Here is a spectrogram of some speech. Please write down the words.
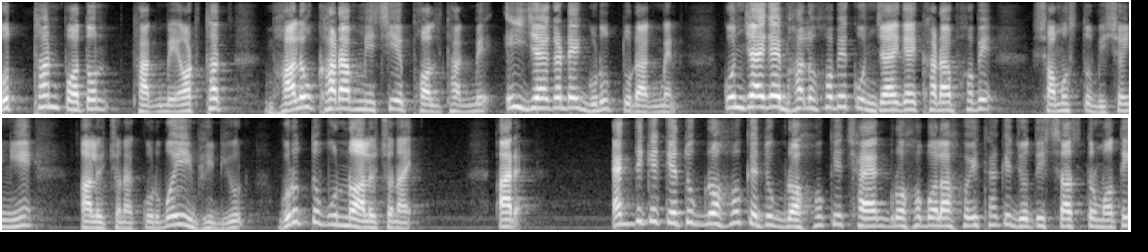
উত্থান পতন থাকবে, অর্থাৎ ভালো খারাপ মিশিয়ে ফল থাকবে। এই জায়গাটায় গুরুত্ব রাখবেন। কোন জায়গায় ভালো হবে, কোন জায়গায় খারাপ হবে, সমস্ত বিষয় নিয়ে আলোচনা করব এই ভিডিওর গুরুত্বপূর্ণ আলোচনায়। আর একদিকে কেতু গ্রহ কেতু গ্রহকে ছায়াগ্রহ বলা হয়ে থাকে জ্যোতিষশাস্ত্র মতে।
